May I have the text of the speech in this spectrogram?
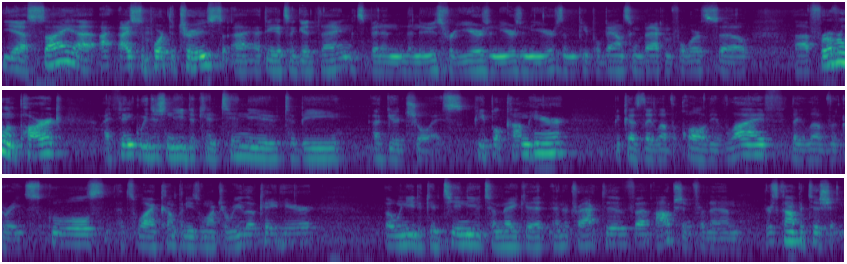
Yes, I, uh, I, I, support the truce. I, I, think it's a good thing. It's been in the news for years and years and years, and people bouncing back and forth. So, uh, for Overland Park, I think we just need to continue to be a good choice. People come here because they love the quality of life, they love the great schools. That's why companies want to relocate here. But we need to continue to make it an attractive uh, option for them. There's competition.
